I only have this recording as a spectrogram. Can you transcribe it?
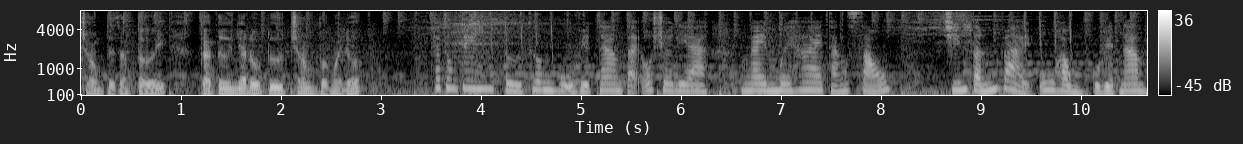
trong thời gian tới, cả từ nhà đầu tư trong và ngoài nước. Theo thông tin từ Thương vụ Việt Nam tại Australia, ngày 12 tháng 6, 9 tấn vải u hồng của Việt Nam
